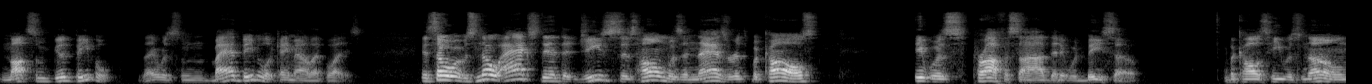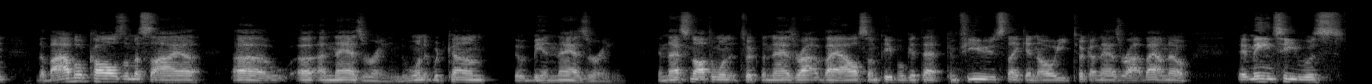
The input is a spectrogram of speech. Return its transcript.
not some good people. There was some bad people that came out of that place. And so it was no accident that Jesus' home was in Nazareth because it was prophesied that it would be so. Because he was known, the Bible calls the Messiah uh, a, Nazarene, the one that would come that would be a Nazarene. And that's not the one that took the Nazarite vow. Some people get that confused, thinking, oh, he took a Nazarite vow. No, it means he was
